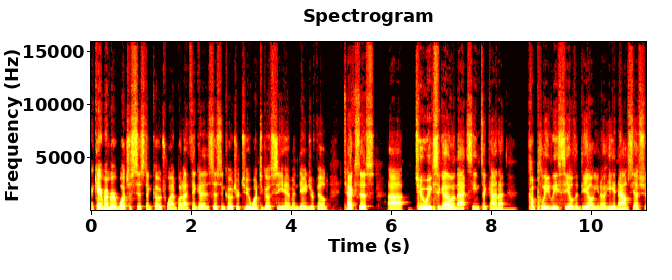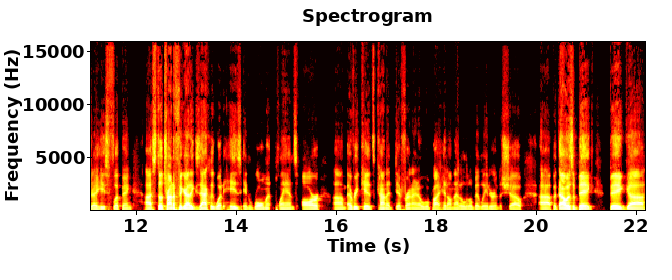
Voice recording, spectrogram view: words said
I can't remember which assistant coach went, but I think an assistant coach or two went to go see him in Dangerfield, Texas, uh, two weeks ago, and that seemed to kind of completely seal the deal. You know, he announced yesterday he's flipping. Uh, still trying to figure out exactly what his enrollment plans are. Um, every kid's kind of different. I know we'll probably hit on that a little bit later in the show, uh, but that was a big, big uh,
